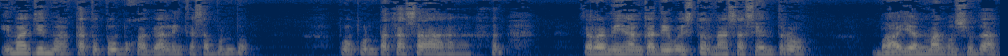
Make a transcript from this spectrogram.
Imagine mga katutubo ka, galing ka sa bundok. Pupunta ka sa karamihan ka diwa store, nasa sentro, bayan man o syudad.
